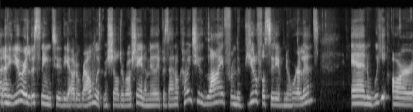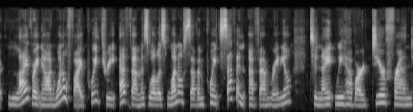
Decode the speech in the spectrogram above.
So you are listening to The Outer Realm with Michelle DeRoche and Amelia Pisano coming to you live from the beautiful city of New Orleans. And we are live right now on 105.3 FM as well as 107.7 FM radio. Tonight we have our dear friend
